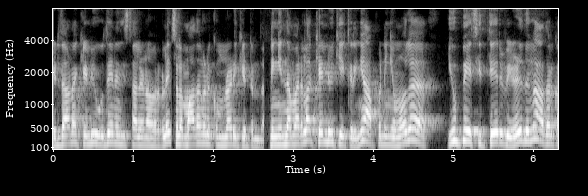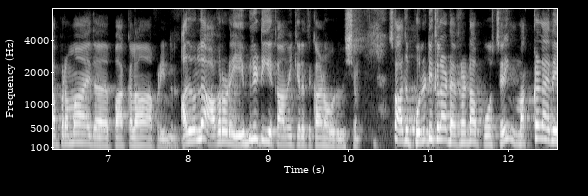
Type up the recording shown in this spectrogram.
எளிதான கேள்வி உதயநிதி ஸ்டாலின் அவர்களை சில மாதங்களுக்கு முன்னாடி கேட்டிருந்தார். நீங்க இந்த மாதிரிலாம் கேள்வி கேட்குறீங்க அப்ப நீங்க முதல்ல யூபிஎஸ்சி தேர்வு எழுதுங்க அதற்கப்புறமா இதை பார்க்கலாம் அப்படின்றது. அது வந்து அவரோட எபிலிட்டியை காமிக்கிறதுக்கான ஒரு விஷயம். ஸோ அது பொலிட்டிக்கலா டெஃபினட்டா போஸ்டரிங் மக்கள் அதை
